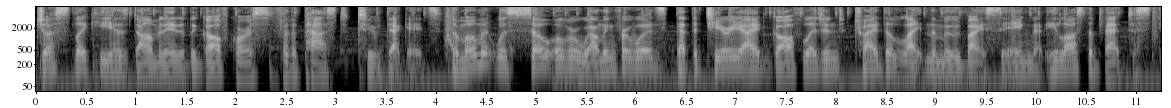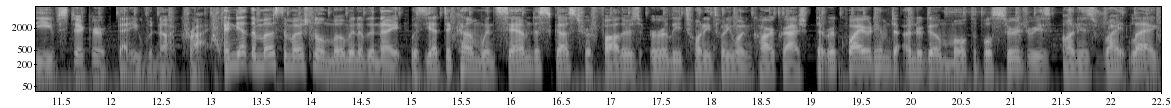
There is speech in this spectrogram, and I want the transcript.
just like he has dominated the golf course for the past two decades. The moment was so overwhelming for Woods that the teary-eyed golf legend tried to lighten the mood by saying that he lost a bet to Steve Stricker that he would not cry. And yet the most emotional moment of the night was yet to come when Sam discussed her father's early 2021 car crash that required him to undergo multiple surgeries on his right leg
